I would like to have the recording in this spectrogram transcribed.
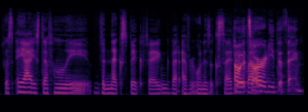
because AI is definitely the next big thing that everyone is excited about. Oh, it's already the thing.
